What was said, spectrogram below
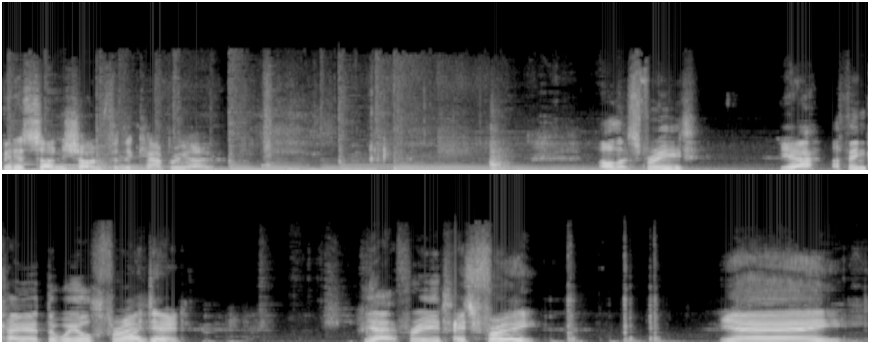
Bit of sunshine for the cabrio. Oh, that's freed. Yeah? I think I heard the wheel free. I did. Yeah, freed. It's free. Yay!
